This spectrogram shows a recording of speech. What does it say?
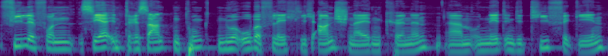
viele von sehr interessanten Punkten nur oberflächlich anschneiden können ähm, und nicht in die Tiefe gehen.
